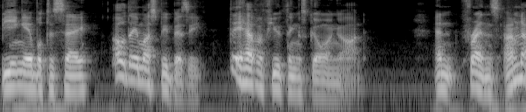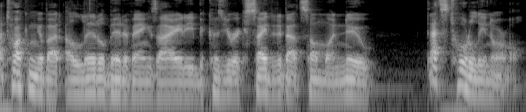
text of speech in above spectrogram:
Being able to say, oh, they must be busy. They have a few things going on. And friends, I'm not talking about a little bit of anxiety because you're excited about someone new. That's totally normal.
